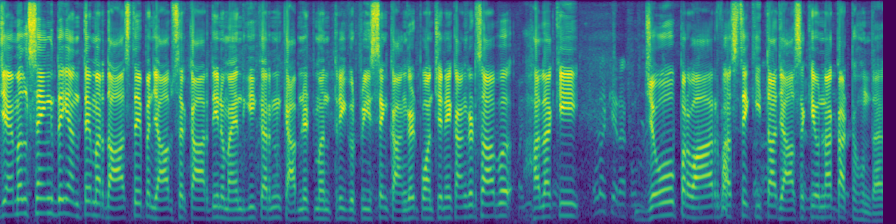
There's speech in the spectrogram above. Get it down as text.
ਜੈਮਲ ਸਿੰਘ ਦੀ ਅੰਤਿਮ ਅਰਦਾਸ ਤੇ ਪੰਜਾਬ ਸਰਕਾਰ ਦੀ ਨੁਮਾਇੰਦਗੀ ਕਰਨ ਕੈਬਨਿਟ ਮੰਤਰੀ ਗੁਰਪ੍ਰੀਤ ਸਿੰਘ ਕਾਂਗੜ ਪਹੁੰਚੇ ਨੇ। ਕਾਂਗੜ ਸਾਹਿਬ, ਹਾਲਾਂਕਿ ਜੋ ਪਰਿਵਾਰ ਵਾਸਤੇ ਕੀਤਾ ਜਾ ਸਕੇ ਉਹਨਾਂ ਘੱਟ ਹੁੰਦਾ ਹੈ।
